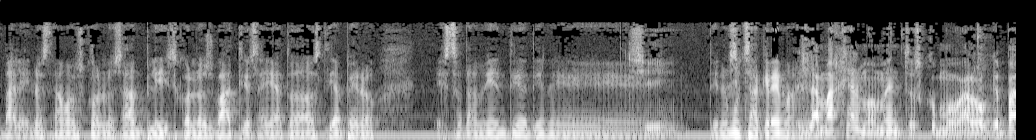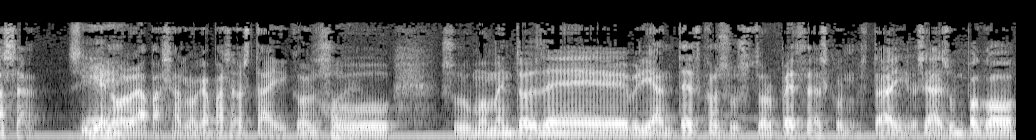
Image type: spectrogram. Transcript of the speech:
vale, no estamos con los amplis, con los vatios allá toda hostia, pero esto también, tío, tiene, Sí. tiene mucha crema. Es ¿no? la magia al momento, es como algo que pasa Sí. y ya no volverá a pasar. Lo que ha pasado está ahí, con su, sus momentos de brillantez, con sus torpezas, con, está ahí. O sea, es un poco,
